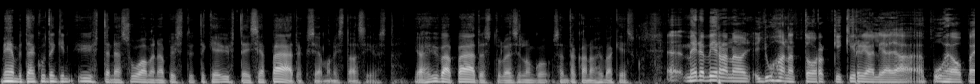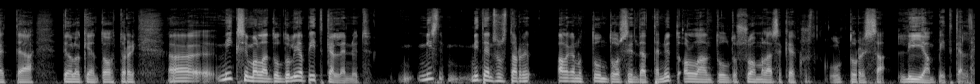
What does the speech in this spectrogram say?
meidän pitää kuitenkin yhtenä Suomena pystyä tekemään yhteisiä päätöksiä monista asioista. Ja hyvä päätös tulee silloin, kun sen takana on hyvä keskustelu. Meidän virana on Juhana Torkki, kirjailija ja puheopettaja, teologian tohtori. Miksi me ollaan tultu liian pitkälle nyt? Mis, miten sinusta on alkanut tuntua siltä, että nyt ollaan tultu suomalaisessa keskustelukulttuurissa liian pitkälle?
